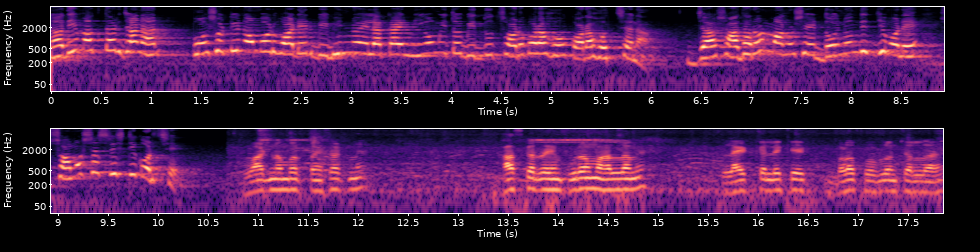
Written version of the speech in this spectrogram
নাদিম আক্তার জানান পঁয়ষট্টি নম্বর ওয়ার্ডের বিভিন্ন এলাকায় নিয়মিত বিদ্যুৎ সরবরাহ করা হচ্ছে না যা সাধারণ মানুষের দৈনন্দিন জীবনে সমস্যা সৃষ্টি করছে वार्ड नंबर पैंसठ में खासकर रहीमपुरा मोहल्ला में लाइट का लेके एक बड़ा प्रॉब्लम चल रहा है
